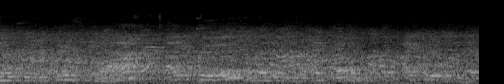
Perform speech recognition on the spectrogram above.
네, 전달드리도록 하겠습니다. 마이크 전달드리도록 할게요. 마이크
